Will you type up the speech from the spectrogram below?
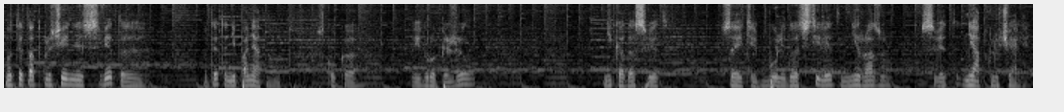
Вот это отключение света, вот это непонятно. Вот сколько в Европе жил, никогда свет за эти более 20 лет ни разу свет не отключали.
